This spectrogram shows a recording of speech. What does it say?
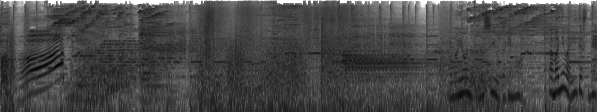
はあ。このような楽しい宴もたまにはいいですね。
